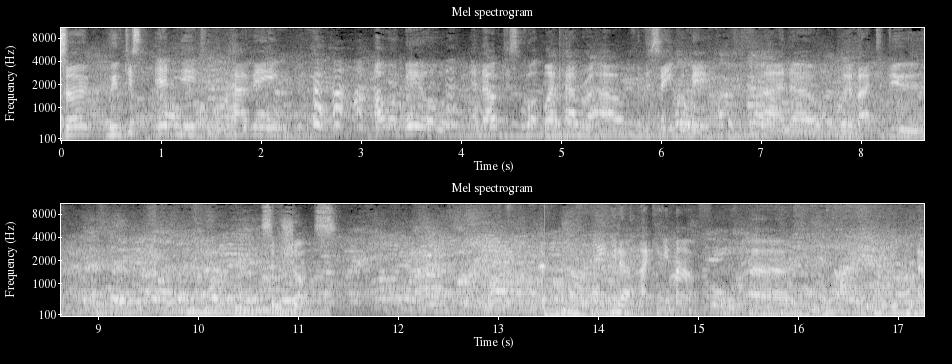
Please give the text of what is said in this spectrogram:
So we've just ended having our meal and I've just got my camera out for the sake of it and uh, we're about to do some shots. You know, I came out for uh, a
